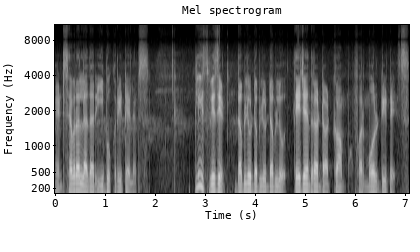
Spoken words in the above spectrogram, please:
and several other ebook retailers. Please visit www.tejendra.com for more details.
